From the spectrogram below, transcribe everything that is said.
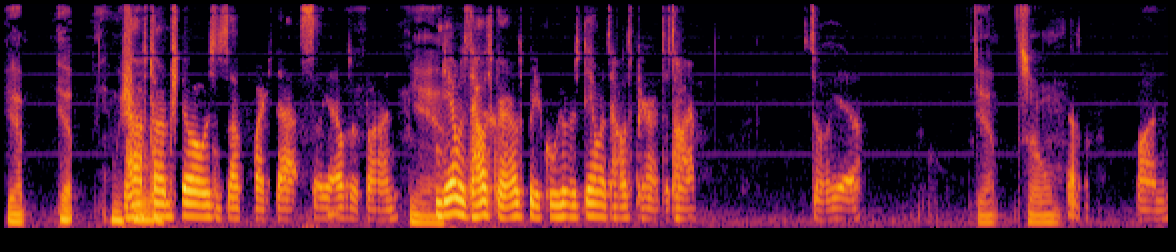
Yep, yep. We sure were. halftime shows and stuff like that. So yeah, those were fun. Yeah, And Dan was the house parent. That was pretty cool. He was Dan was the house parent at the time. So yeah, yep. So That was fun.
